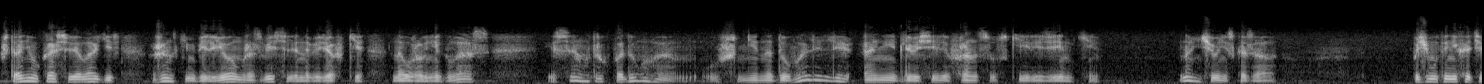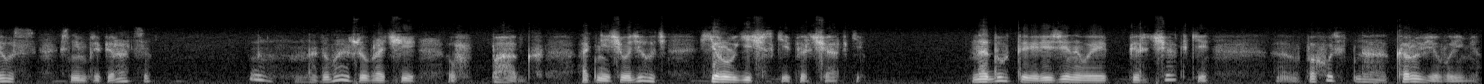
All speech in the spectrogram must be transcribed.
что они украсили лагерь женским бельем, развесили на веревке на уровне глаз, и Сэм вдруг подумала, уж не надували ли они для веселья французские резинки, но ничего не сказала. Почему-то не хотелось с ним припираться. Ну, надувают же врачи в паг от нечего делать хирургические перчатки. Надутые резиновые перчатки э, походят на коровье вымя.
